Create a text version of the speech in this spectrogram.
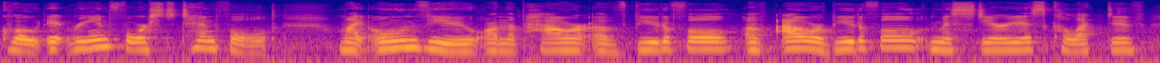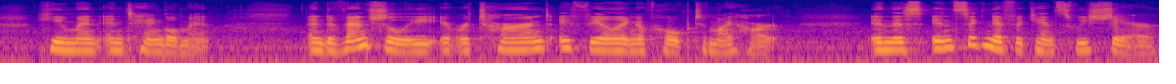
Quote, it reinforced tenfold my own view on the power of beautiful of our beautiful, mysterious collective human entanglement and eventually it returned a feeling of hope to my heart. In this insignificance we share,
